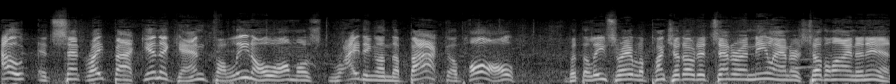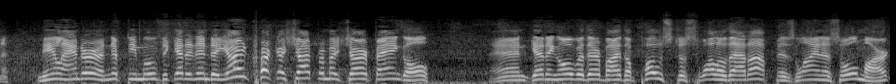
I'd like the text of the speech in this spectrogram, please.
out. It's sent right back in again. Foligno almost riding on the back of Hall, but the Leafs are able to punch it out at center, and Nylander's to the line and in. Nylander, a nifty move to get it into Järnkrok, a shot from a sharp angle. And getting over there by the post to swallow that up is Linus Ullmark.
